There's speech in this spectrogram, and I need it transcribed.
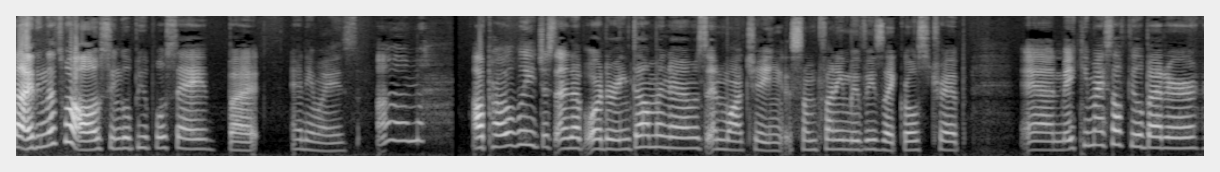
but I think that's what all single people say. But, anyways, um, I'll probably just end up ordering Domino's and watching some funny movies like Girls Trip and making myself feel better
